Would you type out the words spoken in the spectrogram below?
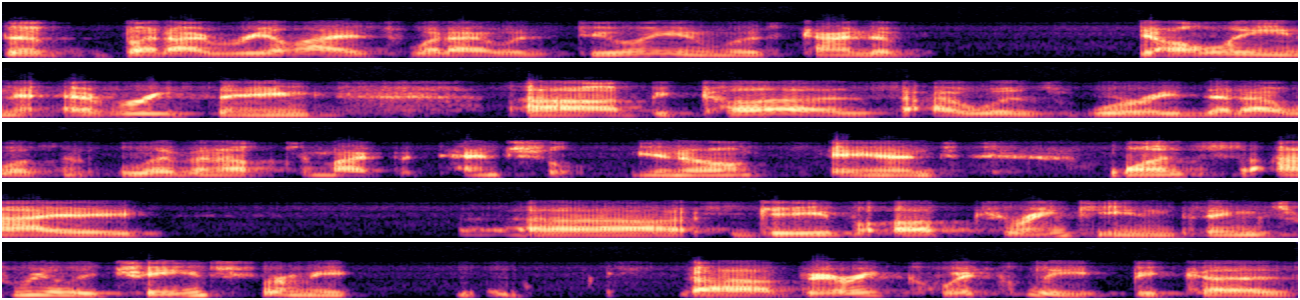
the but I realized what I was doing was kind of dulling everything uh, because I was worried that I wasn't living up to my potential. You know, and once I uh, gave up drinking, things really changed for me uh, very quickly because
